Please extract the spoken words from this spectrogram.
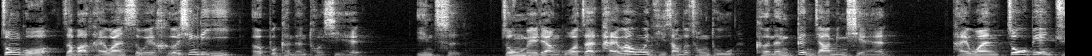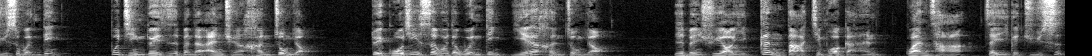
中国则把台湾视为核心利益而不可能妥协，因此，中美两国在台湾问题上的冲突可能更加明显。台湾周边局势稳定，不仅对日本的安全很重要，对国际社会的稳定也很重要。日本需要以更大紧迫感观察这一个局势。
